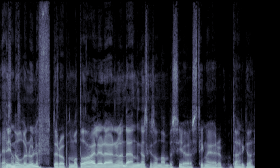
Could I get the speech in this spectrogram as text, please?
Det inneholder noen løfter òg, på en måte, da. Eller det er, noe, det er en ganske sånn ambisiøs ting å gjøre, på en måte, er det ikke det?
